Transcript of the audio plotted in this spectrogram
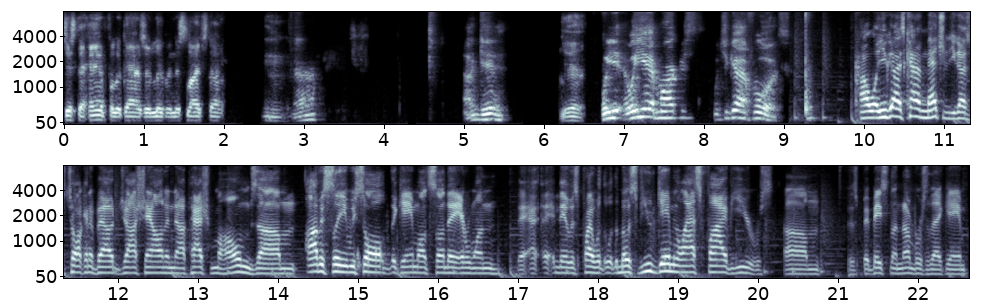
just a handful of guys are living this lifestyle. Mm. Yeah. I get it. Yeah. Well, yeah, well, yeah, Marcus. What you got for us? Uh, well, you guys kind of mentioned you guys are talking about Josh Allen and uh, Patrick Mahomes. Um, obviously, we saw the game on Sunday. Everyone, and it was probably the, the most viewed game in the last five years. Um, based on the numbers of that game.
